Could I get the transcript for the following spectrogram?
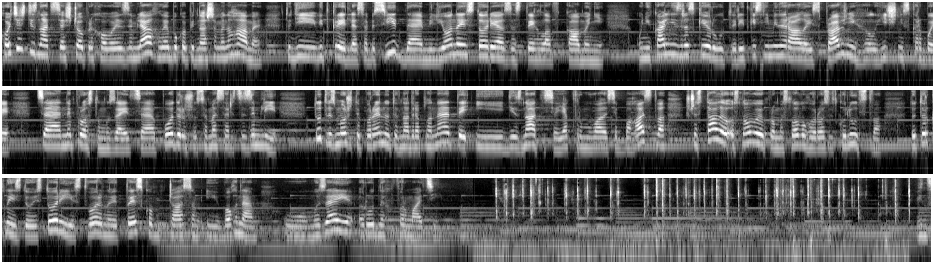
Хочеш дізнатися, що приховує земля глибоко під нашими ногами? Тоді відкрий для себе світ, де мільйонна історія застигла в камені. Унікальні зразки руд, рідкісні мінерали і справжні геологічні скарби. Це не просто музей, це подорож у саме серце землі. Тут ви зможете поринути в надра планети і дізнатися, як формувалися багатства, що стали основою промислового розвитку людства. Доторкнись до історії, створеної тиском, часом і вогнем у музеї рудних формацій.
